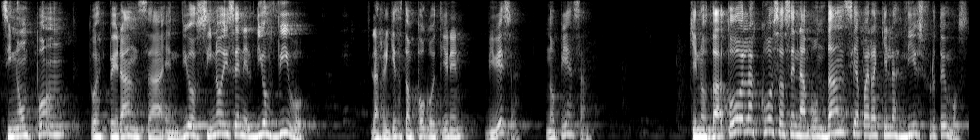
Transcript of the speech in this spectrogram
Si no pon tu esperanza en Dios, si no dice en el Dios vivo, las riquezas tampoco tienen viveza, no piensan. Que nos da todas las cosas en abundancia para que las disfrutemos.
